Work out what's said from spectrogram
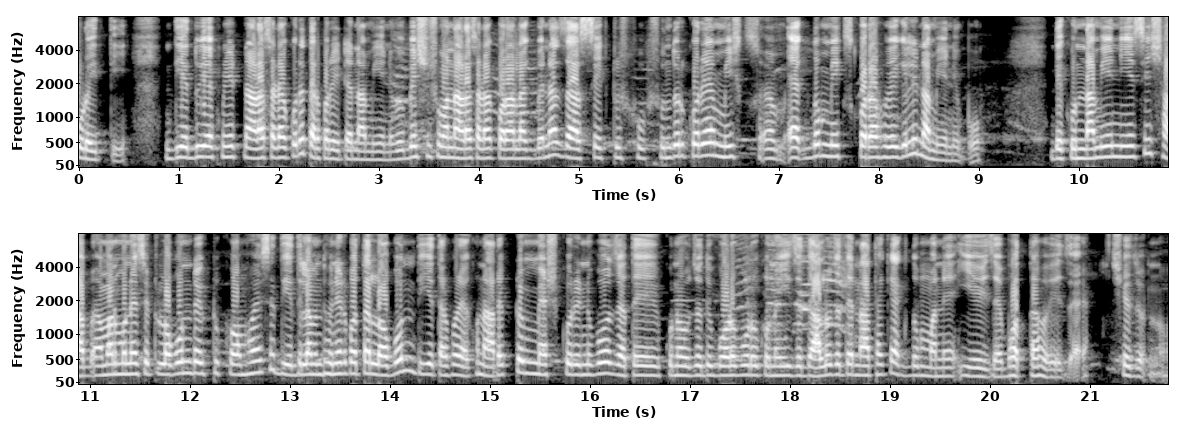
কড়াইতে। দিয়ে দুই এক মিনিট নাড়াচাড়া করে তারপরে এটা নামিয়ে নেব। বেশি সময় নাড়াচাড়া করা লাগবে না, জাস্ট একটু খুব সুন্দর করে মিক্স একদম মিক্স করা হয়ে গেলে নামিয়ে নেব। দেখুন, নামিয়ে নিয়েছি। সাব- আমার মনে হচ্ছে একটু লবণটা একটু কম হয়েছে। দিয়ে দিলাম ধনের পাতা, লবণ। দিয়ে তারপর এখন আরেকটু আমি ম্যাশ করে নেব যাতে কোনো যদি বড় বড় কোনো ই যদি আলু যাতে না থাকে, একদম মানে ইয়ে হয়ে যায়, ভর্তা হয়ে যায় সেজন্য।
